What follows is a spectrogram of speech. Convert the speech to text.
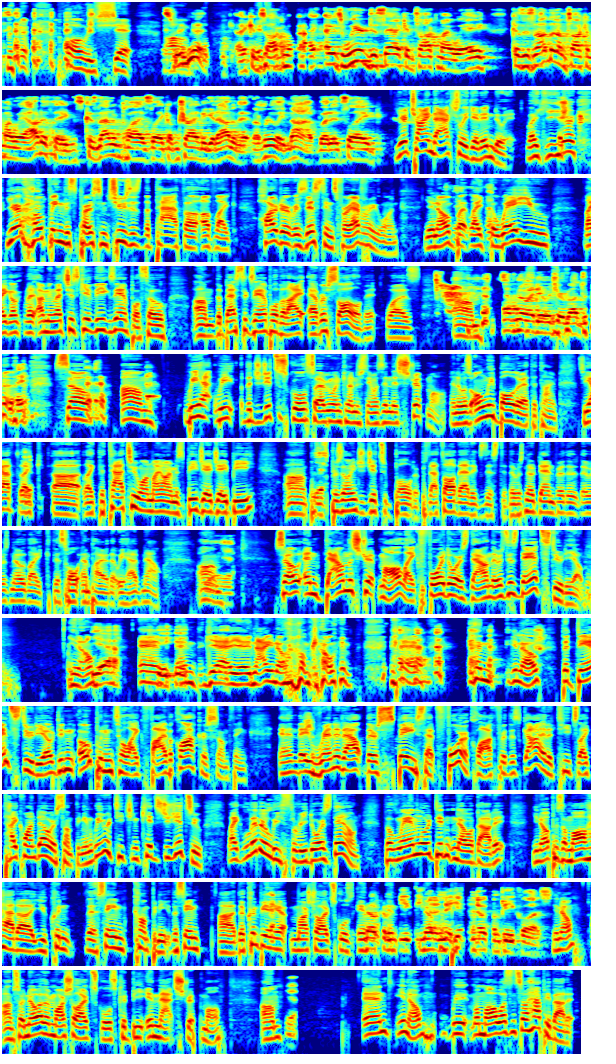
Holy shit! It's um, pretty good. I can talk. My, I, it's weird to say I can talk my way because it's not that I'm talking my way out of things because that implies like I'm trying to get out of it. And I'm really not. But it's like you're trying to actually get into it. Like you're you're hoping this person chooses the path of, of like harder resistance for everyone. You know, but like the way you like i mean let's just give the example. So um, the best example that i ever saw of it was um, i have no idea what you're about to say. So um, we had we the jiu-jitsu school so everyone can understand was in this strip mall and it was only boulder at the time. So you have to, like uh, like the tattoo on my arm is bjjb um, yeah. it's brazilian jiu-jitsu boulder but that's all that existed. There was no denver there, there was no like this whole empire that we have now. Um, yeah. so and down the strip mall like four doors down there was this dance studio you know? Yeah. And and yeah yeah now you know where i'm going. And and you know the dance studio didn't open until like five o'clock or something and they rented out their space at four o'clock for this guy to teach like taekwondo or something. And we were teaching kids jiu-jitsu like literally three doors down. The landlord didn't know about it you know because the mall had uh you couldn't the same company the same uh there couldn't be any martial arts schools in, no, compete, in, no, compete, no compete clause. You know? Um so no other martial arts schools could be in that strip mall. Um yeah. and, you know, we, Mama wasn't so happy about it.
